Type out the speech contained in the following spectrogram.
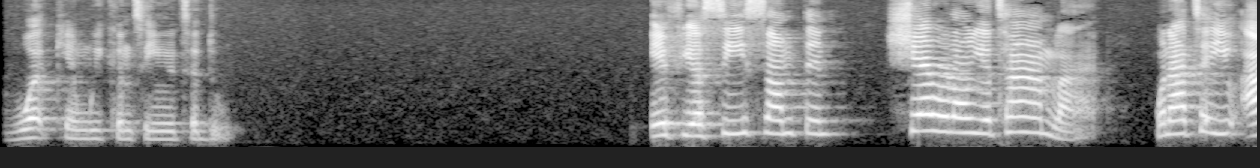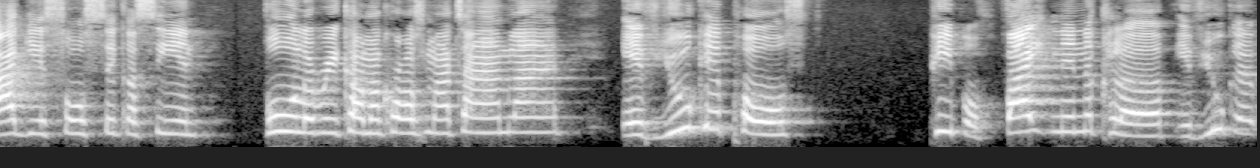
What can we continue to do? If you see something, share it on your timeline. When I tell you, I get so sick of seeing foolery come across my timeline. If you can post people fighting in the club, if you can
